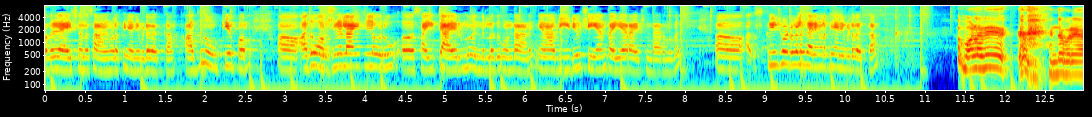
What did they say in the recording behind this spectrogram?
അവർ അയച്ചു തന്ന സാധനങ്ങളൊക്കെ ഞാൻ ഇവിടെ വെക്കാം. അത് നോക്കിയപ്പം അത് ഒറിജിനൽ ആയിട്ടുള്ള ഒരു സൈറ്റ് ആയിരുന്നു എന്നുള്ളത് കൊണ്ടാണ് ഞാൻ ആ വീഡിയോ ചെയ്യാൻ തയ്യാറായിട്ടുണ്ടായിരുന്നത്. സ്ക്രീൻഷോട്ടുകളും കാര്യങ്ങളൊക്കെ ഞാൻ ഇവിടെ വെക്കാം. വളരെ എന്താ പറയാ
